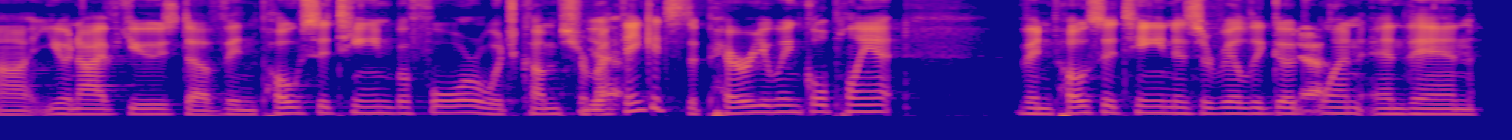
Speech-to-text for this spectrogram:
Uh, you and I have used uh, vinpocetine before, which comes from, I think it's the periwinkle plant. Vinpocetine is a really good yeah. one. And then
